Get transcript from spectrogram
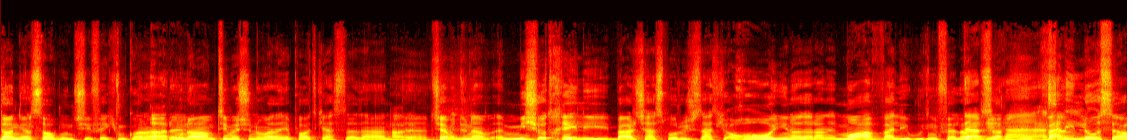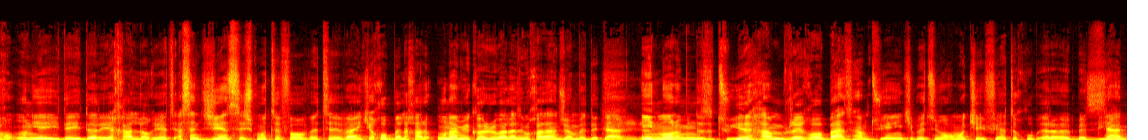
دانیال صابونچی فکر می‌کنم آره. اونا هم تیمشون اومدن یه پادکست دادن آره. چه می‌دونم می‌شد خیلی برچسب روش زد که آقا اینا دارن ما اولی بودیم فلان دقیقاً،. اصلا- ولی لوسه آقا اون یه ایده ای داره یه خلاقیتی اصلا جنسش متفاوته و اینکه خب بالاخره اونم یه کاری رو بلد می‌خواد انجام بده دقیقاً. این ما رو میندازه توی هم رقابت هم توی اینکه بتونیم آقا ما کیفیت خوب ارائه بدیم.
